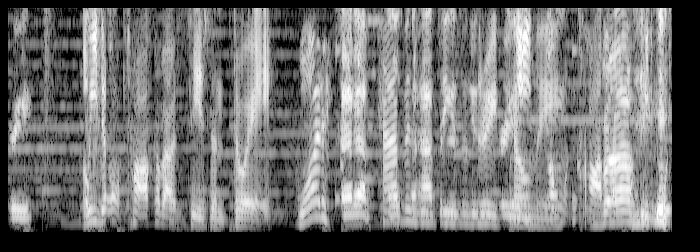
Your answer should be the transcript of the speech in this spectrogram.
Three. Oh. We don't talk about season three. What Shut up. happens What in happened season three? Tell we me. don't talk. Bruh. About, we don't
